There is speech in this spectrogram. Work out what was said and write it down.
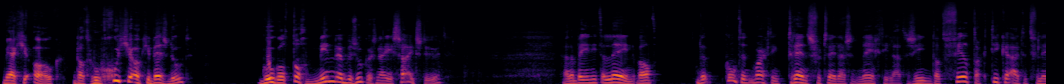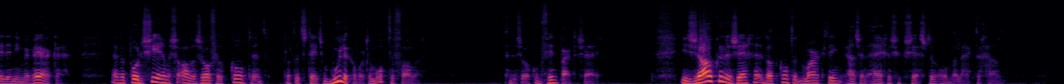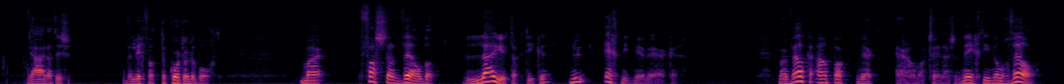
merk je ook dat hoe goed je ook je best doet, Google toch minder bezoekers naar je site stuurt. Dan ben je niet alleen, want de content marketing trends voor 2019 laten zien dat veel tactieken uit het verleden niet meer werken. En we produceren met z'n allen zoveel content dat het steeds moeilijker wordt om op te vallen. En dus ook om vindbaar te zijn. Je zou kunnen zeggen dat content marketing aan zijn eigen succes ten onder lijkt te gaan. Ja, dat is wellicht wat te kort door de bocht. Maar vast staat wel dat luie tactieken nu echt niet meer werken. Maar welke aanpak werkt er allemaal 2019 dan nog wel?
